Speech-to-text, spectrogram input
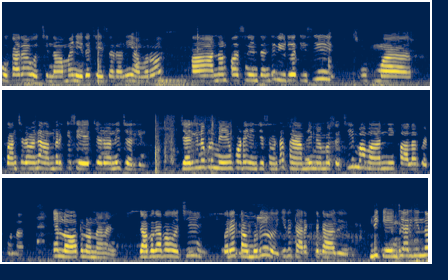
పుకారా వచ్చింది. ఆ అమ్మాయిని ఏదో చేశాడని ఎవరో అన్నోన్ పర్సన్ ఏంటంటే వీడియో తీసి మా పంచడం అని అందరికీ షేర్ చేయడం అనేది జరిగింది. జరిగినప్పుడు మేము కూడా ఏం చేసామంటే ఫ్యామిలీ మెంబర్స్ వచ్చి మా వారిని కాలర్ పెట్టుకున్నారు. నేను లోపల ఉన్నానండి. గబగబా వచ్చి ఒరే తమ్ముడు ఇది కరెక్ట్ కాదు. నీకు ఏం జరిగిందో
